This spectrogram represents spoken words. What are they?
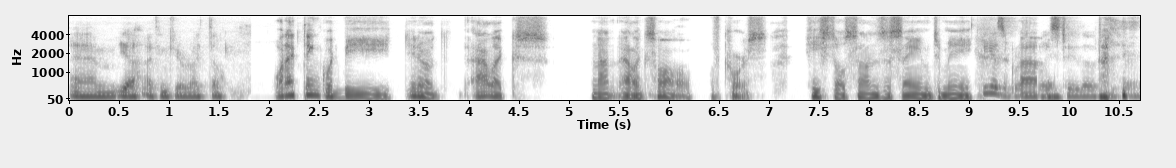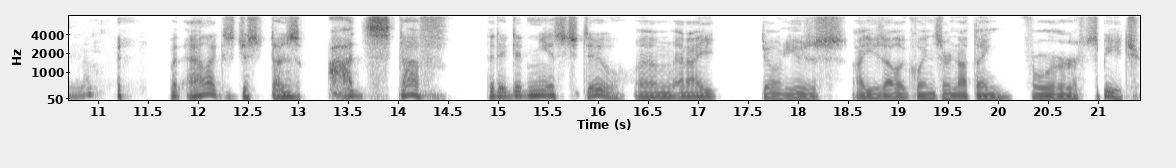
um, yeah, I think you're right though. What I think would be, you know, Alex, not Alex Hall, of course. He still sounds the same to me. He has a great uh, voice too, though. To fair, you know. But Alex just does odd stuff that it didn't used to do. Um, and I don't use I use eloquence or nothing for speech.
